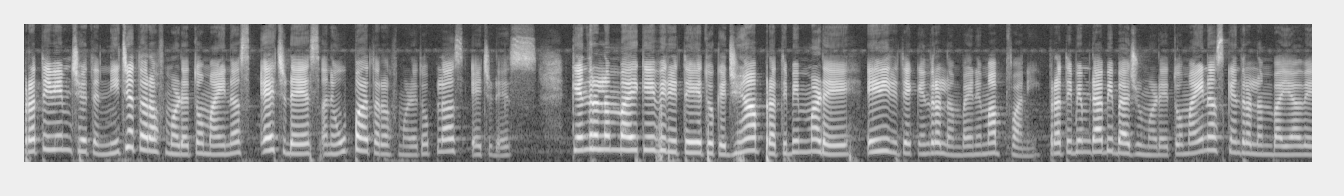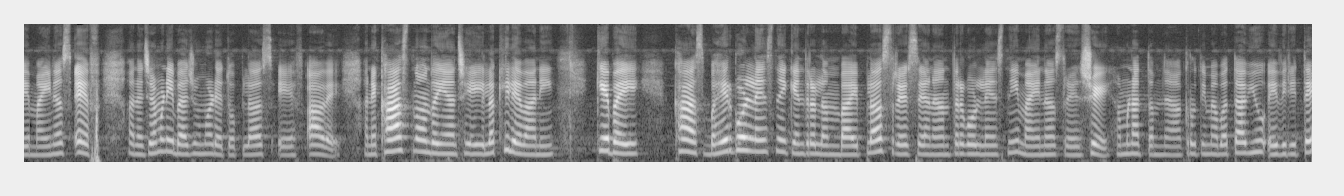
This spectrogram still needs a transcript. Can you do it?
પ્રતિબિંબ છે તે નીચે તરફ મળે તો માઇનસ એચ ડેશ અને ઉપર તરફ મળે તો પ્લસ એચ ડેશ કેન્દ્ર લંબાઈ કેવી રીતે? તો કે જ્યાં પ્રતિબિંબ મળે, એવી રીતે કેન્દ્ર લંબાઈને માપવાની. પ્રતિબિંબ ડાબી બાજુ મળે તો માઇનસ કેન્દ્ર લંબાઈ આવે, માઇનસ એફ અને જમણી બાજુ મળે તો પ્લસ એફ આવે. અને ખાસ નોંધ અહીંયા છે એ લખી લેવાની કે ભાઈ, ખાસ બહિર્ગોળ લેન્સની કેન્દ્ર લંબાઈ પ્લસ રહેશે અને અંતર્ગોળ લેન્સની માઇનસ રહેશે. હમણાં તમને આકૃતિમાં બતાવ્યું એવી રીતે.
